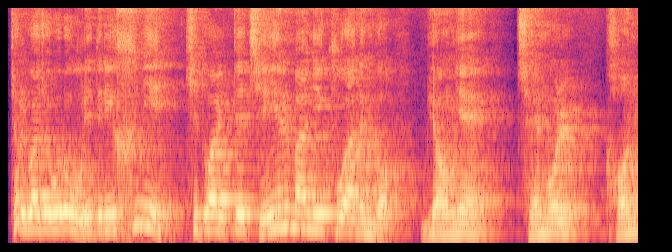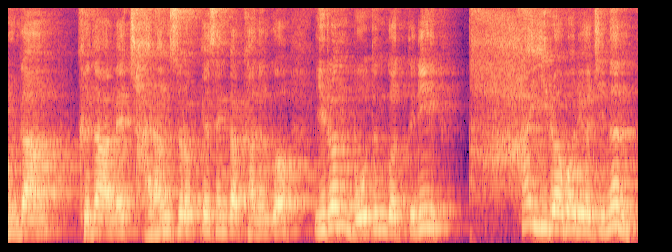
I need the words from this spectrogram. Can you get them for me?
결과적으로 우리들이 흔히 기도할 때 제일 많이 구하는 것, 명예, 재물, 건강, 그 다음에 자랑스럽게 생각하는 것, 이런 모든 것들이 다 잃어버려지는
